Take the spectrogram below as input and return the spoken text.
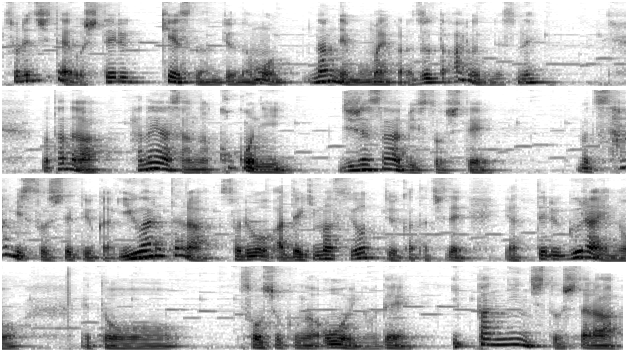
それ自体をしてるケースなんていうのはもう何年も前からずっとあるんですね、ま、ただ花屋さんが個々に自社サービスとしてまずサービスとしてというか言われたらそれをあできますよっていう形でやってるぐらいの、えっと、装飾が多いので一般認知としたら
